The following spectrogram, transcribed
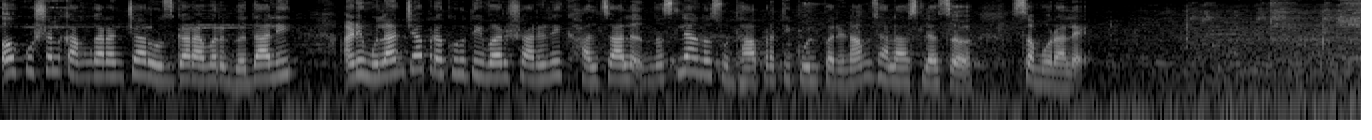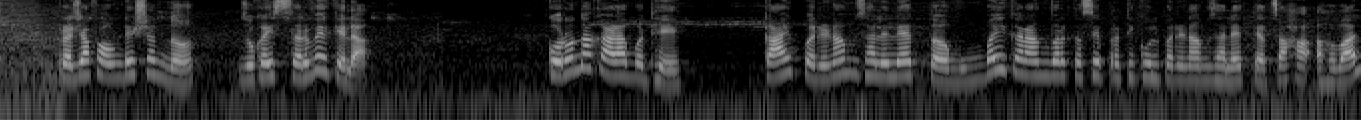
अकुशल कामगारांच्या रोजगारावर गदाली आणि मुलांच्या प्रकृतीवर शारीरिक हालचाल नसल्यानं सुद्धा प्रतिकूल परिणाम झाला असल्याचं समोर आलंय. प्रजा फाउंडेशननं जो काही सर्वे केला कोरोना काळामध्ये काय परिणाम झालेले आहेत मुंबईकरांवर कसे प्रतिकूल परिणाम झाले आहेत त्याचा हा अहवाल.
